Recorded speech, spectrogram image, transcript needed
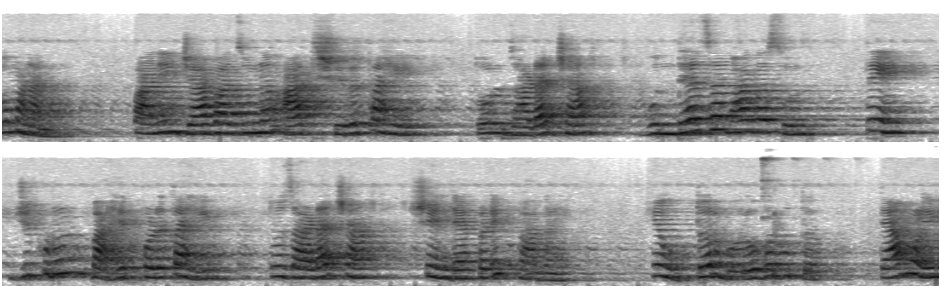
तो म्हणाला पाणी ज्या बाजूनं आत शिरत आहे तो झाडाच्या बुंध्याचा भाग असून ते जिकडून बाहेर पडत आहे तो झाडाच्या शेंड्याकडील भाग आहे. हे उत्तर बरोबर होतं. त्यामुळे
